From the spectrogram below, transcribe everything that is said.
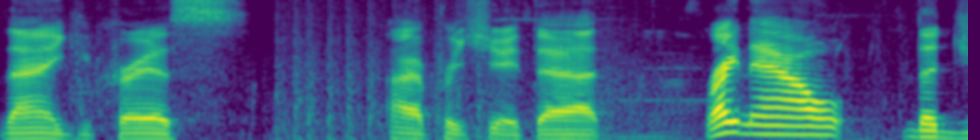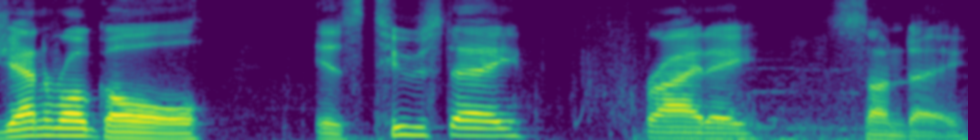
Thank you, Chris. I appreciate that. Right now, the general goal is Tuesday, Friday, Sunday.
